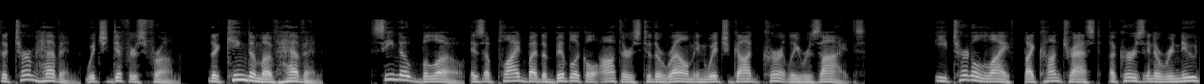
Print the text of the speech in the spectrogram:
The term heaven which differs from the kingdom of heaven See note below is applied by the biblical authors to the realm in which God currently resides. Eternal life, by contrast, occurs in a renewed,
